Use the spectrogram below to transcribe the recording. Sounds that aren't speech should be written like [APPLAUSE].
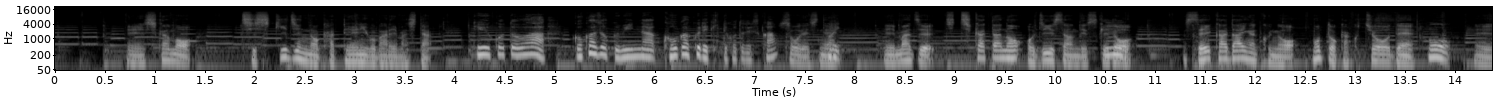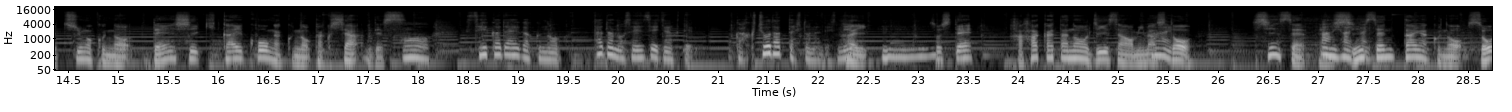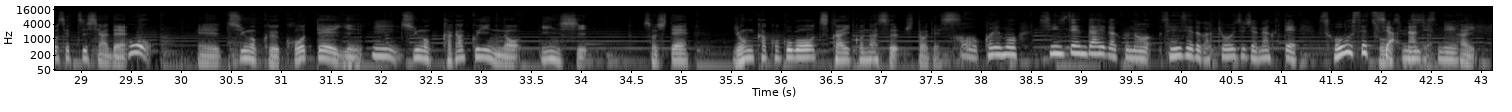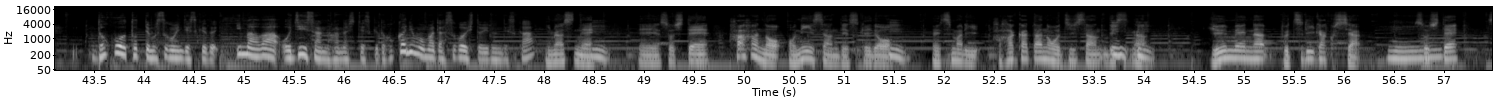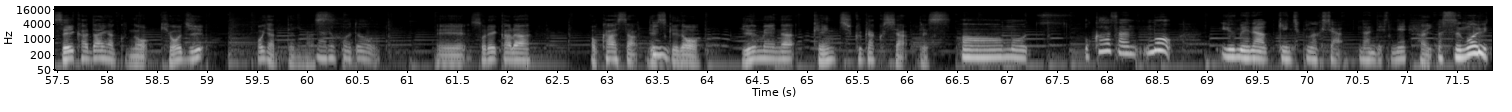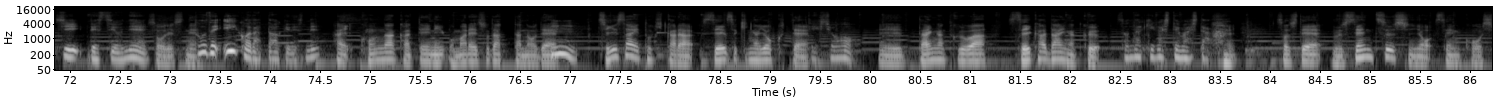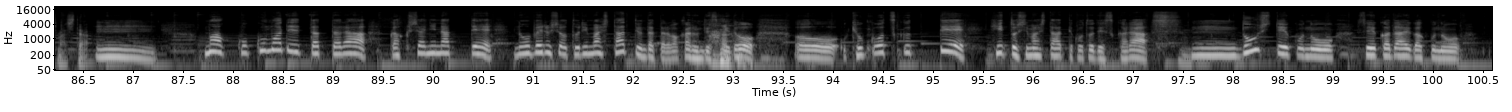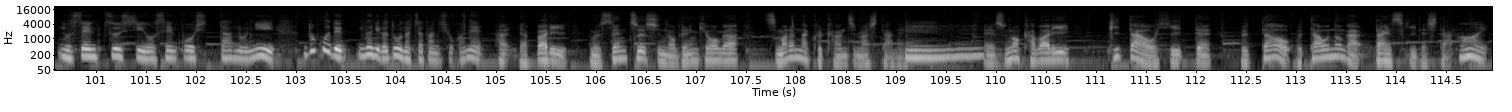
えーしかも知識人の家庭に生まれました。っていうことはご家族みんな高学歴ってことですか？そうですね。はい。えーまず父方のおじいさんですけど、清華大学の元学長で、ほえー中国の電子機械工学の学者です。清華大学のただの先生じゃなくて学長だった人なんですね。はい。そして母方のおじいさんを見ますと、深セン、えーはいはいはい。深セン大学の創設者で、えー中国皇帝院、うん、中国科学院の院士、そして4カ国語を使いこなす人です。これも新鮮大学の先生とか教授じゃなくて創設者なんですね、はい、どこをとってもすごいんですけど今はおじいさんの話ですけど他にもまだすごい人いるんですか、いますね、えーそして母のお兄さんですけど、うん。えーつまり母方のおじさんですが、うん有名な物理学者、うんそして清華大学の教授をやっていまなるす、ほど。えーそれからお母さんですけど、有名な建築学者です。ああもうお母さんも有名な建築学者なんですね、はい。まあすごいうちですよね。そうですね。当然いい子だったわけですね、はい。こんな家庭に生まれ育ったので、うん、小さい時から成績が良くて、でしょえー大学は清華大学。うそんな気がしてました。そして無線通信を専攻しました。うんまあここまでだったら学者になってノーベル賞を取りましたっていうんだったらわかるんですけど [LAUGHS] お曲を作ってヒットしましたってことですから、うん。うん、どうしてこの清華大学の無線通信を専攻したのにどこで何がどうなっちゃったんでしょうかね？はい、やっぱり無線通信の勉強がつまらなく感じましたね、えーその代わりギターを弾いて歌を歌うのが大好きでした。はい、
